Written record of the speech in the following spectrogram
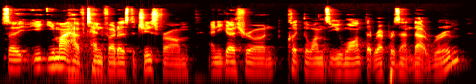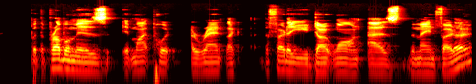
So you, you might have 10 photos to choose from, and you go through and click the ones that you want that represent that room. But the problem is, it might put a rant like the photo you don't want as the main photo.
